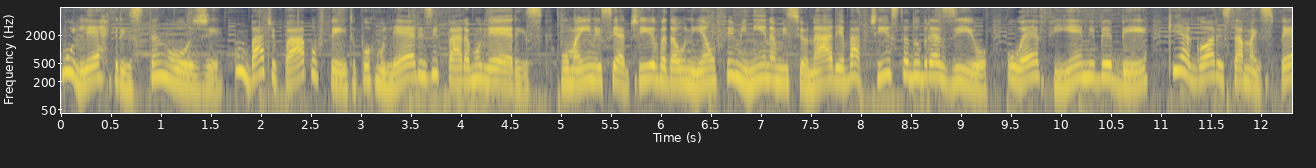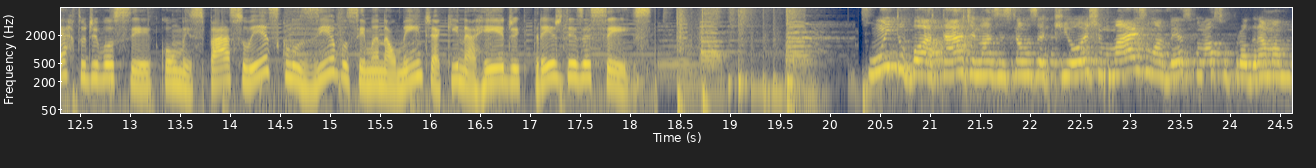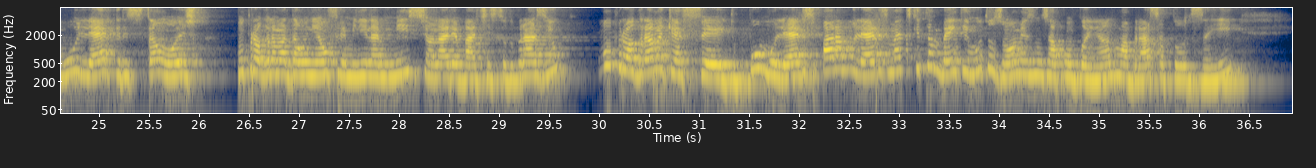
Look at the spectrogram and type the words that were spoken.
Mulher Cristã Hoje, um bate-papo feito por mulheres e para mulheres, uma iniciativa da União Feminina Missionária Batista do Brasil, o FMBB, que agora está mais perto de você, com um espaço exclusivo semanalmente aqui na Rede 316. Muito boa tarde, nós estamos aqui hoje mais uma vez com o nosso programa Mulher Cristã Hoje, um programa da União Feminina Missionária Batista do Brasil, um programa que é feito por mulheres, para mulheres, mas que também tem muitos homens nos acompanhando. Um abraço a todos aí.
